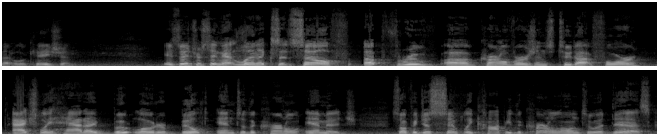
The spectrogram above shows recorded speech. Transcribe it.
that location. It's interesting that Linux itself, up through uh, kernel versions 2.4, actually had a bootloader built into the kernel image. So if you just simply copied the kernel onto a disk,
